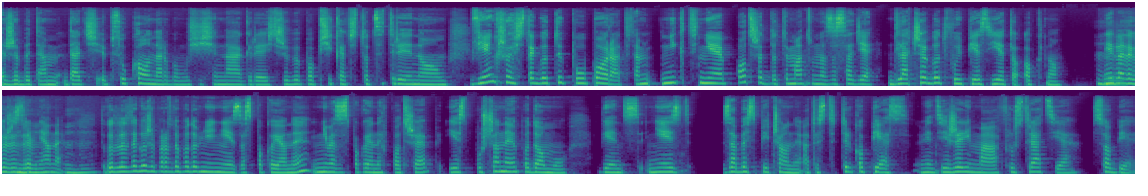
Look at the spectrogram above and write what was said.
żeby tam dać psu konar, bo musi się nagryźć, żeby popsikać to cytryną. Większość tego typu porad, tam nikt nie podszedł do tematu na zasadzie, dlaczego twój pies je to okno. Nie mm. dlatego, że jest mhm. drewniane, mm. tylko dlatego, że prawdopodobnie nie jest zaspokojony, nie ma zaspokojonych potrzeb, jest puszczony po domu, więc nie jest zabezpieczony, a to jest tylko pies. Więc jeżeli ma frustrację w sobie,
